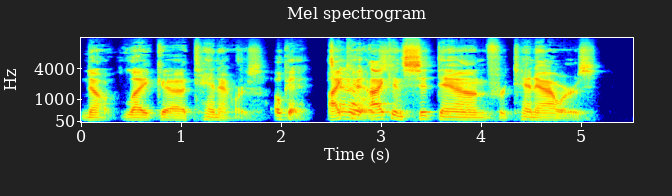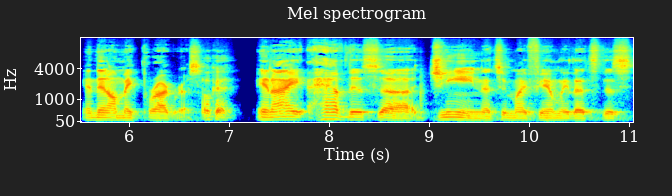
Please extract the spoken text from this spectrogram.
No, like uh, 10 hours. Okay, I 10 could I can sit down for 10 hours and then I'll make progress. Okay, And I have this uh, gene that's in my family that's this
